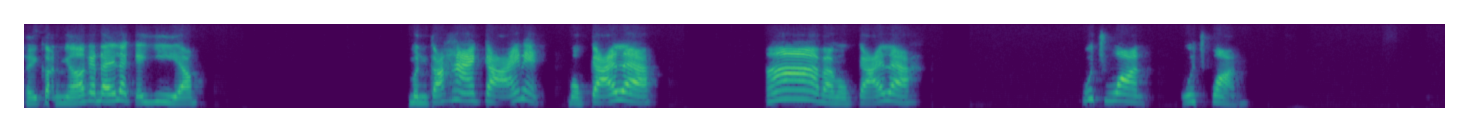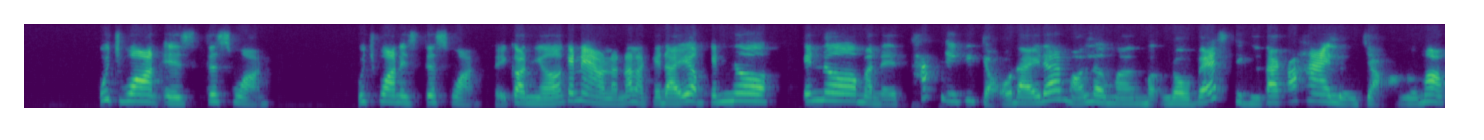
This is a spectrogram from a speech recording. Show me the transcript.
Thủy còn nhớ cái đấy là cái gì không? Mình có hai cái này. Một cái là à và một cái là which one? Which one? Which one is this one? Which one is this one? Thủy còn nhớ cái nào là nó là cái đấy không? Cái nơ, cái nơ mà để thắt ngay cái chỗ đấy đó. Mỗi lần mà bận đồ vest thì người ta có hai lựa chọn đúng không?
